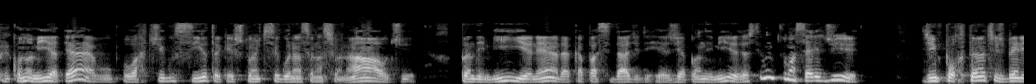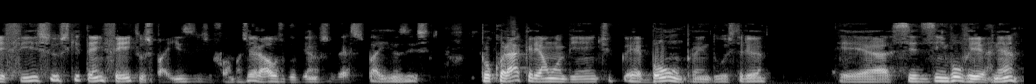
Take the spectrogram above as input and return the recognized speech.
a economia, até o, o, artigo cita questões de segurança nacional, de pandemia, né, da capacidade de reagir à pandemia, já tem uma série de, de importantes benefícios que têm feito os países, de forma geral, os governos de diversos países, procurar criar um ambiente é, bom para a indústria é, se desenvolver, né?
